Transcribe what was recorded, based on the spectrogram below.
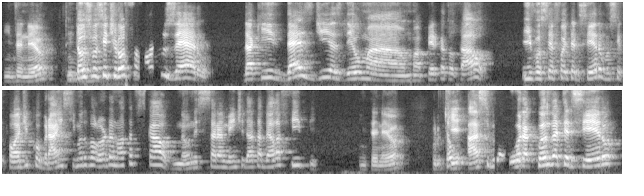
Entendeu? Entendi. Então, se você tirou sua moto zero daqui 10 dias deu uma, uma perca total e você foi terceiro, você pode cobrar em cima do valor da nota fiscal, não necessariamente da tabela FIP, entendeu? Porque então, a seguradora, quando é terceiro,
